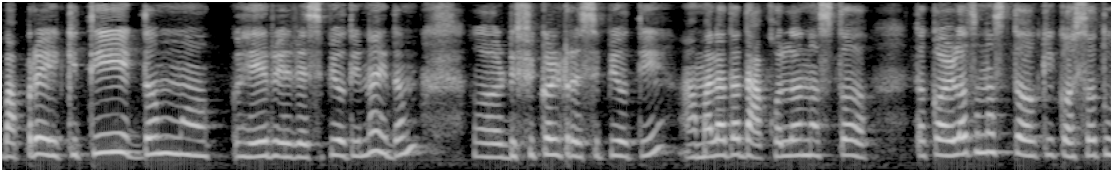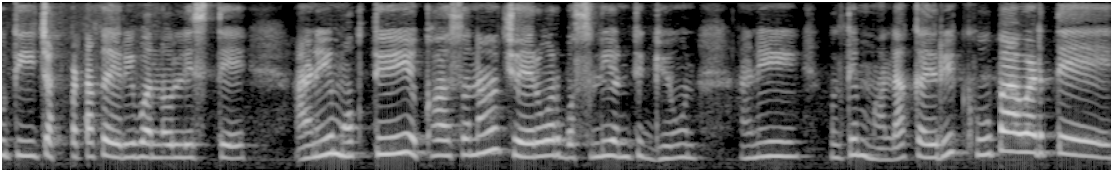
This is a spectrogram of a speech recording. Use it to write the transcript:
बापरे किती एकदम हे रे रेसिपी होती ना एकदम डिफिकल्ट रेसिपी होती. आम्हाला आता दाखवलं नसतं. तर कळलंच नसतं की कसं तू ती चटपटा कैरी बनवलीस ते. आणि मग ती एका असं ना चेअरवर बसली आणि ती घेऊन आणि बोलते मला कैरी खूप आवडते.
